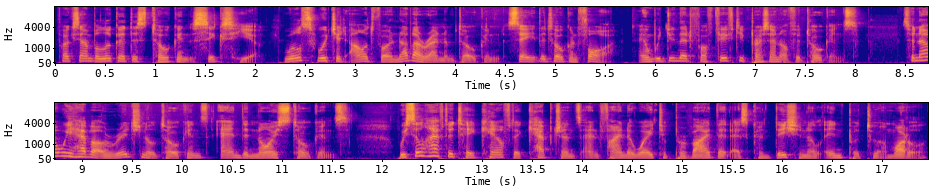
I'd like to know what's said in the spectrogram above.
For example, look at this token 6 here we'll switch it out for another random token, say the token 4, and we do that for 50% of the tokens. So now we have our original tokens and the noise tokens. We still have to take care of the captions and find a way to provide that as conditional input to our model.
